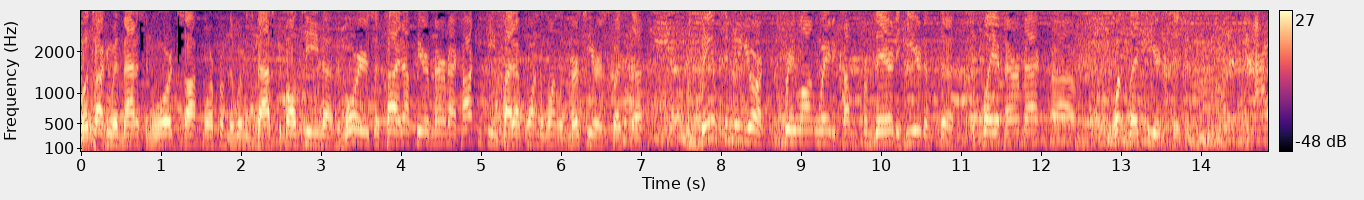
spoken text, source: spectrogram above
Well, talking with Madison Ward, sophomore from the women's basketball team. Uh, the Warriors are tied up here. Merrimack hockey team tied up one to one with Mercyhurst. But uh, from Binghamton, New York, it's a pretty long way to come from there to here to, to, to play at Merrimack. Um, what led to your decision? I,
